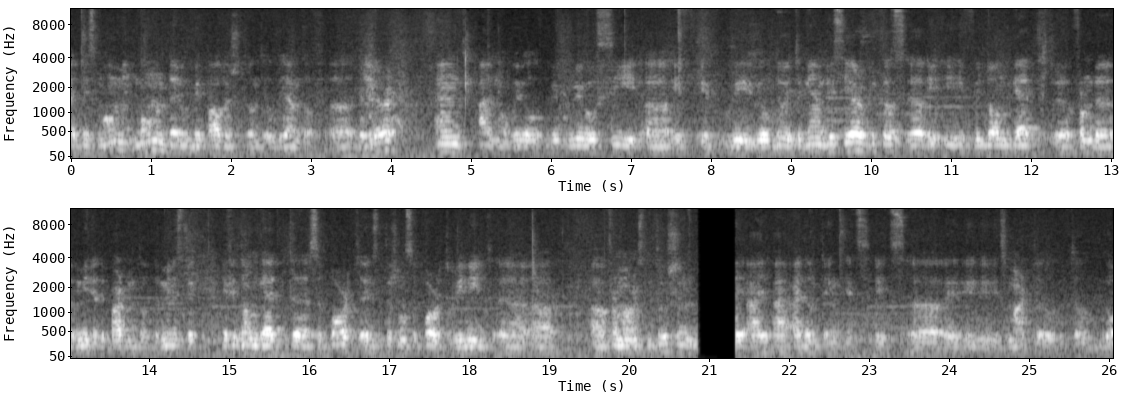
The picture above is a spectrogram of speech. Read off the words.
at this moment. Moment they will be published until the end of the year. And I don't know, we will we, we will see uh, if, if we will do it again this year because uh, if we don't get uh, from the media department of the ministry, if you don't get the support, institutional support we need uh, uh, uh, from our institution, I, I, I don't think it's it's uh, i- i- it's smart to, to go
